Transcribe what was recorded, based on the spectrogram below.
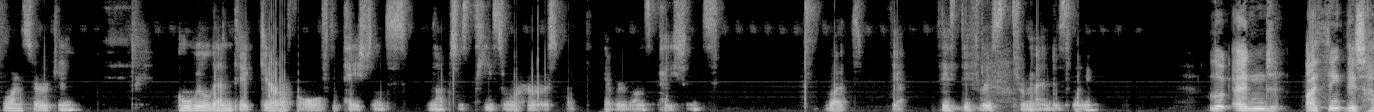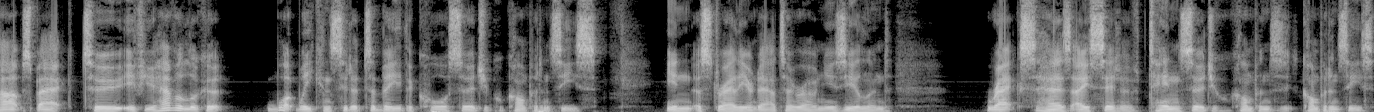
one surgeon, who will then take care of all of the patients, not just his or hers, but everyone's patients. But yeah, this differs tremendously. Look, and I think this harps back to if you have a look at what we consider to be the core surgical competencies in Australia and Aotearoa New Zealand, RACS has a set of 10 surgical competencies,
